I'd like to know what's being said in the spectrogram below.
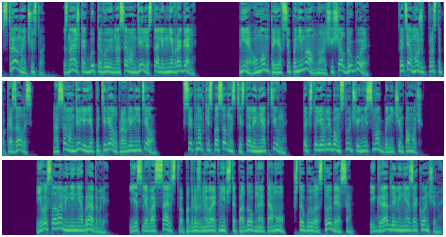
Странное чувство. Знаешь, как будто вы на самом деле стали мне врагами. Не, умом-то я все понимал, но ощущал другое. Хотя, может, просто показалось. На самом деле я потерял управление телом. Все кнопки способностей стали неактивны, так что я в любом случае не смог бы ничем помочь. Его слова меня не обрадовали. Если вассальство подразумевает нечто подобное тому, что было с Тобиасом, игра для меня закончена.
